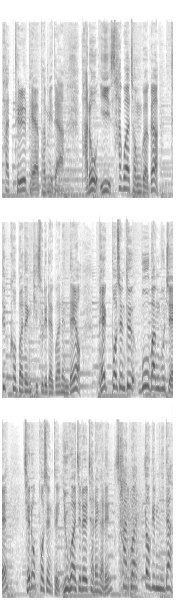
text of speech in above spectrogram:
팥을 배합합니다. 바로 이 사과 정가가 특허받은 기술이라고 하는데요. 100% 무방부제, 0% 유화제를 자랑하는 사과 떡입니다.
